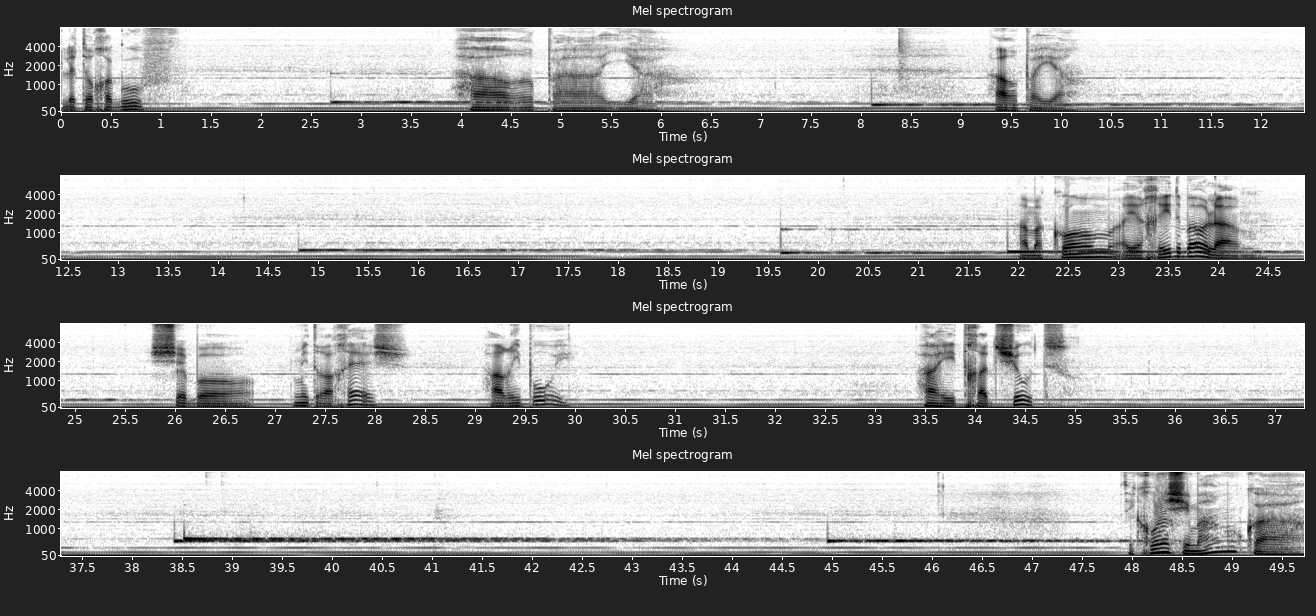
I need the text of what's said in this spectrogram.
לתוך הגוף. הרפאיה. הרפאיה. המקום היחיד בעולם שבו מתרחש הריפוי, ההתחדשות. תיקחו נשימה עמוקה.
